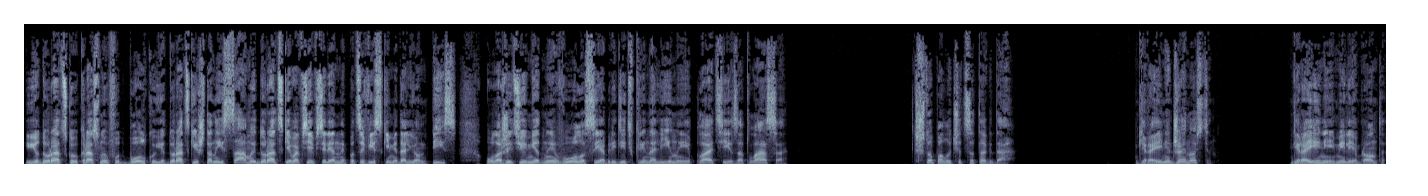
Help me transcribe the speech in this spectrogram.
ее дурацкую красную футболку, ее дурацкие штаны и самый дурацкий во всей вселенной пацифистский медальон ПИС, уложить ее медные волосы и обредить в кринолины и платье из атласа, что получится тогда? Героиня Джейн Остин. Героиня Эмилия Бронте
